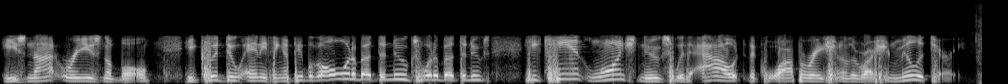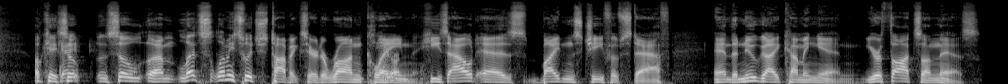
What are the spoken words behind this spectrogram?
He's not reasonable. He could do anything. And people go, oh, what about the nukes? What about the nukes? He can't launch nukes without the cooperation of the Russian military. Okay, so so um, let's let me switch topics here to Ron Klain. He's out as Biden's chief of staff, and the new guy coming in. Your thoughts on this?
